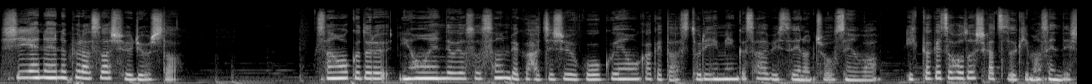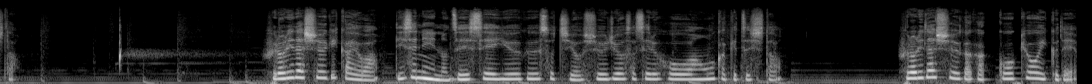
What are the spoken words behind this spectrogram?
CNN プラスは終了した。3億ドル日本円でおよそ385億円をかけたストリーミングサービスへの挑戦は1ヶ月ほどしか続きませんでした。フロリダ州議会はディズニーの税制優遇措置を終了させる法案を可決した。フロリダ州が学校教育で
